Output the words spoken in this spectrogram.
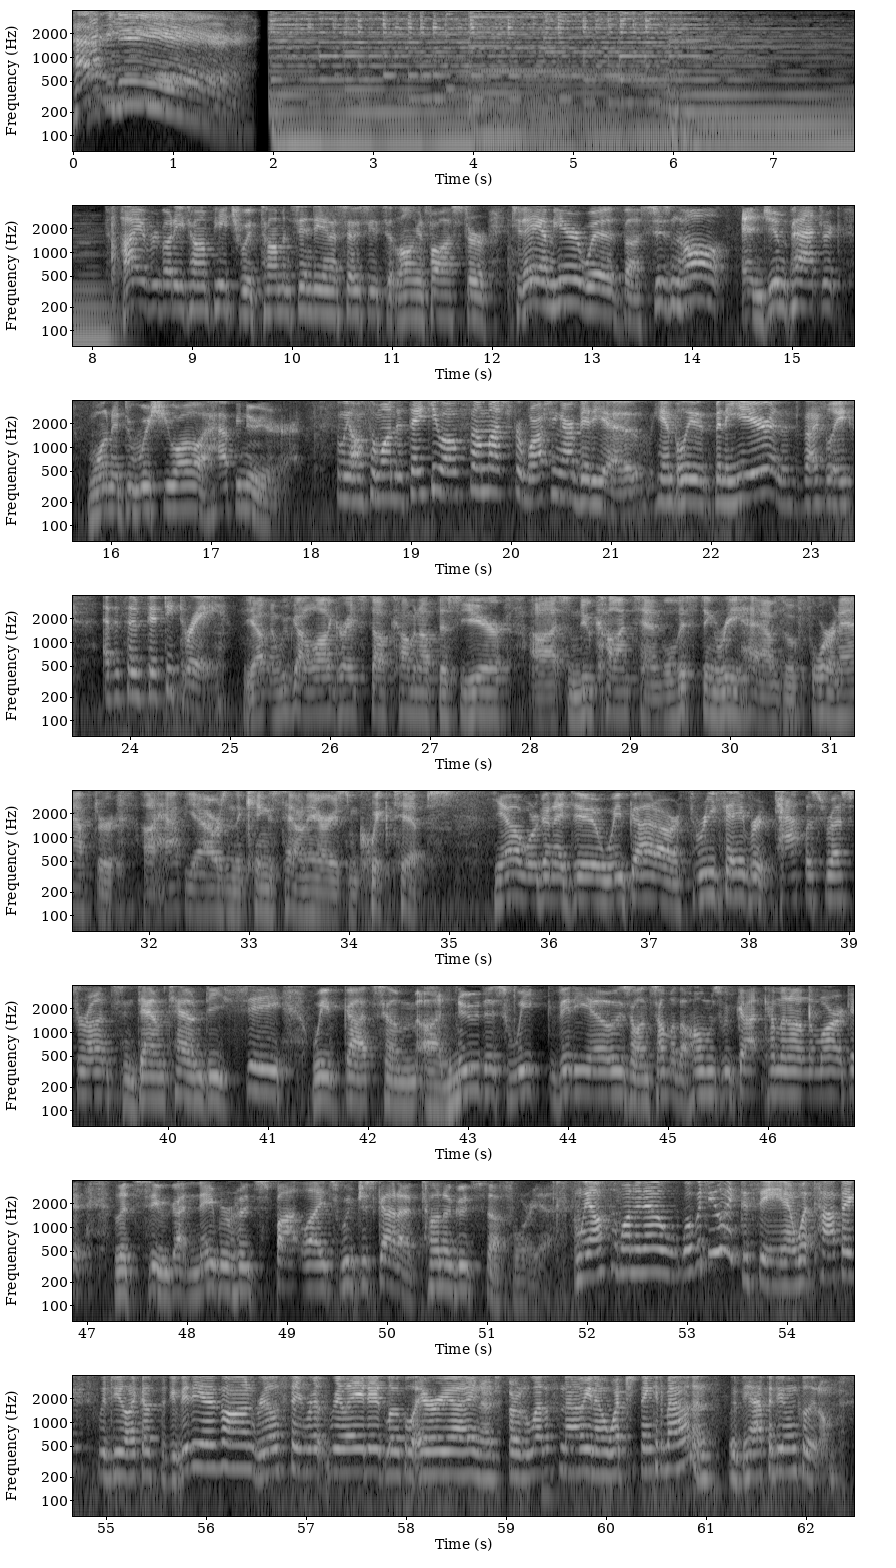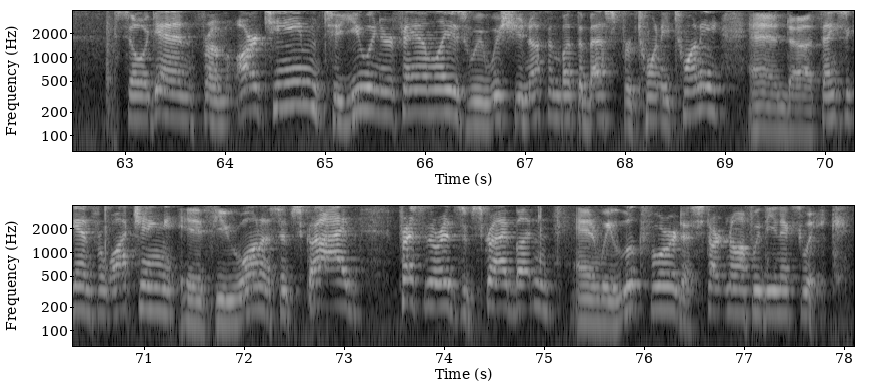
Happy New Year! Hi everybody, Tom Peach with Tom and Cindy and Associates at Long and Foster. Today I'm here with uh, Susan Hall and Jim Patrick. Wanted to wish you all a Happy New Year. And we also wanted to thank you all so much for watching our videos. We can't believe it's been a year and this is actually episode 53. Yep, and we've got a lot of great stuff coming up this year. Uh, some new content, listing rehabs before and after, uh, happy hours in the Kingstown area, some quick tips. Yeah, we're gonna do. We've got our three favorite tapas restaurants in downtown DC. We've got some uh, new this week videos on some of the homes we've got coming on the market. Let's see, we've got neighborhood spotlights. We've just got a ton of good stuff for you. And we also want to know what would you like to see? You know, what topics would you like us to do videos on? Real estate re related, local area. You know, just sort of let us know. You know what you're thinking about, and we'd be happy to include them. So, again, from our team to you and your families, we wish you nothing but the best for 2020. And uh, thanks again for watching. If you want to subscribe, press the red subscribe button, and we look forward to starting off with you next week.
